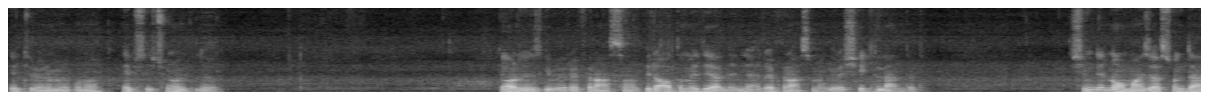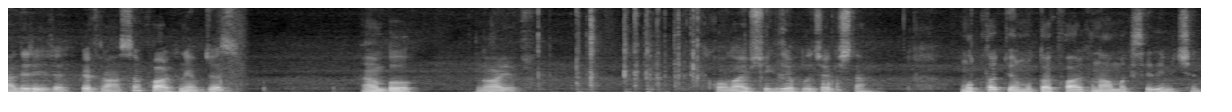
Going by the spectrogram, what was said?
Getiriyorum ve bunu hepsi için uyguluyorum. Gördüğünüz gibi referansımı bir aldım ve diğerlerini referansıma göre şekillendirdim. Şimdi normalizasyon değerleriyle referansın farkını yapacağız. Yani bu gayet kolay bir şekilde yapılacak işlem. Mutlak diyorum. Mutlak farkını almak istediğim için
